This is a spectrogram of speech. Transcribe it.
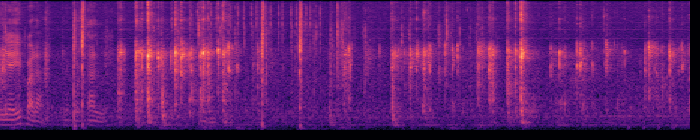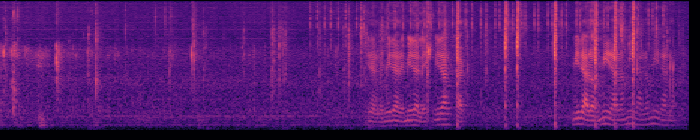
voy a ir para reportarle. Mírale, mírale, mírale, mira al hack. Míralo, míralo, míralo, míralo.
